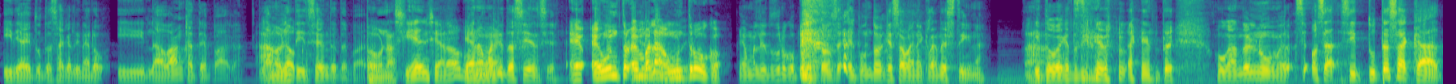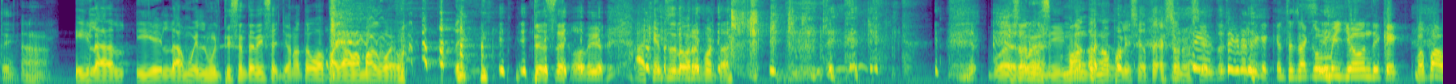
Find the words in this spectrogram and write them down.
y de ahí tú te sacas el dinero y la banca te paga. La Ah, loco. multicente te paga. Pues una ciencia, loco. es una ¿no? maldita ciencia. Es, es un, tru- en verdad, un truco. Es un maldito truco. Pero entonces el punto es que esa vaina es clandestina. Y tú ves que tú tienes la gente jugando el número. O sea, si tú te sacaste ajá. y, la, y la, el multicente dice, yo no te voy a pagar mamá huevo. jodido. ¿A quién tú se lo vas a reportar? Bueno, eso no es. manito. Monta, no, policía. te- Eso no existe. ¿Usted cree que, que te saca un millón de que, papá,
